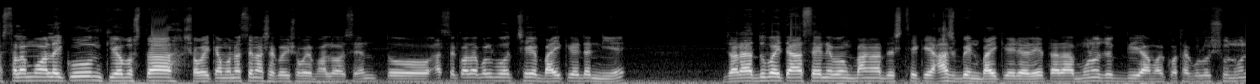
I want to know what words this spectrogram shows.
আসসালামু আলাইকুম, কি অবস্থা? সবাই কেমন আছেন? আশা করি সবাই ভালো আছেন। তো আজকে কথা বলব হচ্ছে বাইক রাইডার নিয়ে। যারা দুবাইতে আছেন এবং বাংলাদেশ থেকে আসবেন বাইক রাইডারে তারা মনোযোগ দিয়ে আমার কথাগুলো শুনুন।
